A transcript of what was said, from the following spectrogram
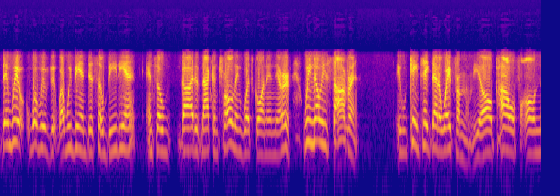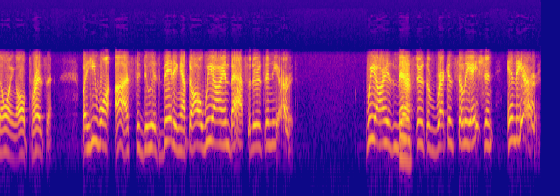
then we're what we're are we being disobedient, and so God is not controlling what's going in the earth. We know He's sovereign. We can't take that away from Him. He's all powerful, all knowing, all present. But He wants us to do His bidding. After all, we are ambassadors in the earth. We are His ministers of reconciliation in the earth.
